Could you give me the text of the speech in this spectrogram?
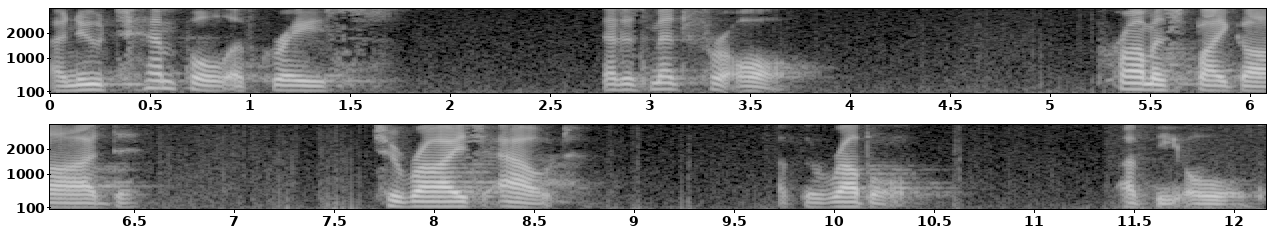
a new temple of grace that is meant for all, promised by God to rise out of the rubble of the old.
